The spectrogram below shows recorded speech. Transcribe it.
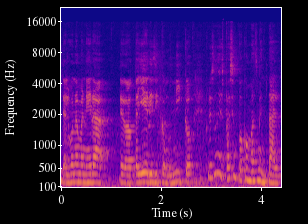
De alguna manera he dado talleres y comunico, pero es un espacio un poco más mental.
